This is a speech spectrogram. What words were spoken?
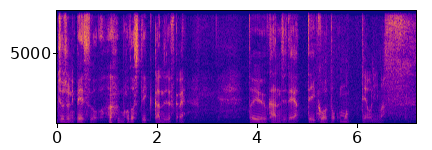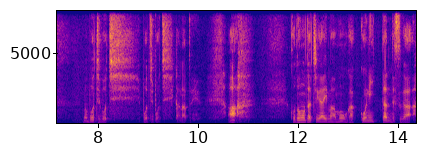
徐々にペースを 戻していく感じですかね。という感じでやっていこうと思っております、まあ、ぼちぼちぼちぼちかなという。あ子供たちが今もう学校に行ったんですが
